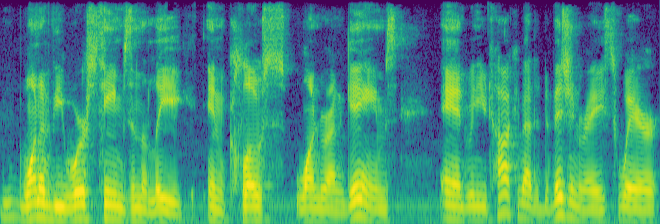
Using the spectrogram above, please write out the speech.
one of the worst teams in the league in close one run games. And when you talk about a division race where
